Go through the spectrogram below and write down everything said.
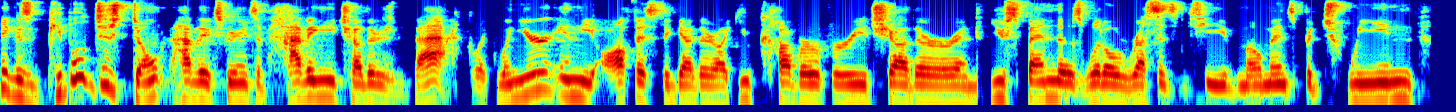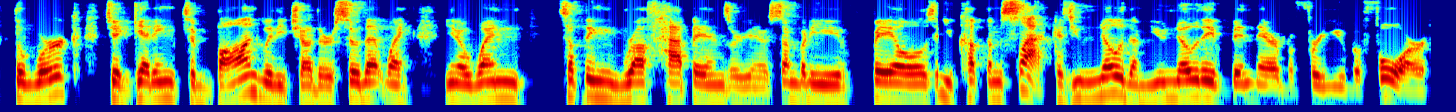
Because people just don't have the experience of having each other's back. Like when you're in the office together, like you cover for each other and you spend those little recitative moments between the work to getting to bond with each other so that like, you know, when something rough happens or you know somebody fails you cut them slack because you know them you know they've been there for you before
